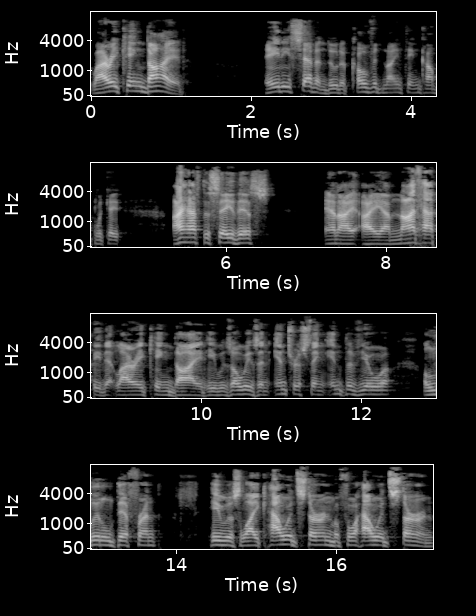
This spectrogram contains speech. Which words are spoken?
Larry King died, 87, due to COVID 19 complications. I have to say this, and I, I am not happy that Larry King died. He was always an interesting interviewer, a little different. He was like Howard Stern before Howard Stern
